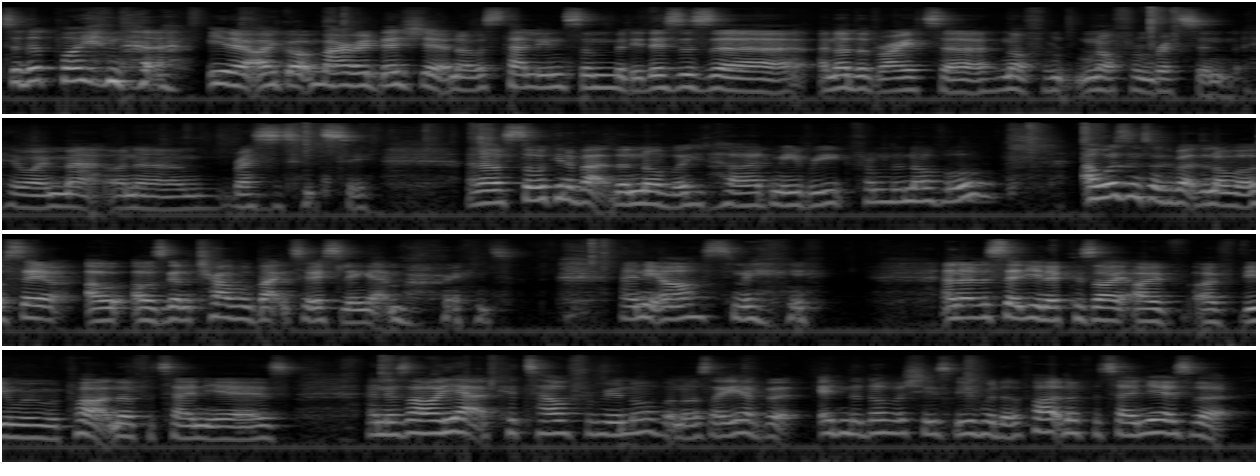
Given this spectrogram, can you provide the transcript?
To the point that you know i got married this year and i was telling somebody this is a, another writer not from not from britain who i met on um, a residency. And i was talking about the novel he'd heard me read from the novel. I wasn't talking about the novel i was saying i, I was going to travel back to italy and get married. And he asked me and I said, you know, because I've, I've been with my partner for 10 years. And he's, oh, yeah, I could tell from your novel. And I was like, yeah, but in the novel, she's been with her partner for 10 years, but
